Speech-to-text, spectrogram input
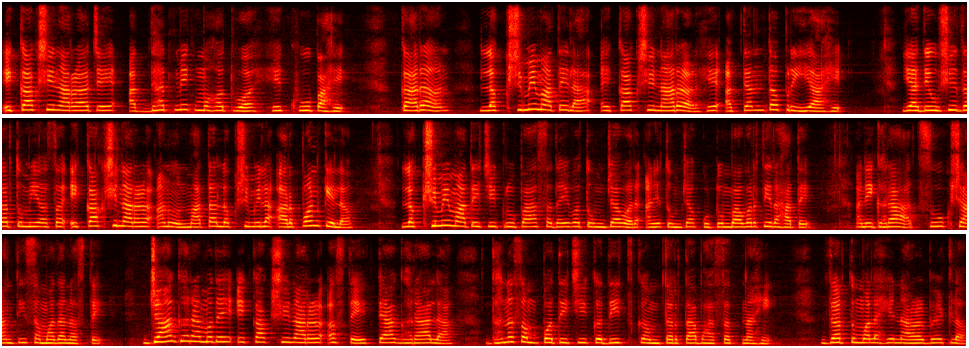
एकाक्षी नारळाचे आध्यात्मिक महत्त्व हे खूप आहे. कारण लक्ष्मी मातेला एकाक्षी नारळ हे अत्यंत प्रिय आहे. या दिवशी जर तुम्ही असं एकाक्षी नारळ आणून माता लक्ष्मीला अर्पण केलं लक्ष्मी मातेची कृपा सदैव तुमच्यावर आणि तुमच्या कुटुंबावरती राहते आणि घरात सुख शांती समाधान असते. ज्या घरामध्ये एकाक्षी नारळ असते त्या घराला धनसंपत्तीची कधीच कमतरता भासत नाही. जर तुम्हाला हे नारळ भेटलं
